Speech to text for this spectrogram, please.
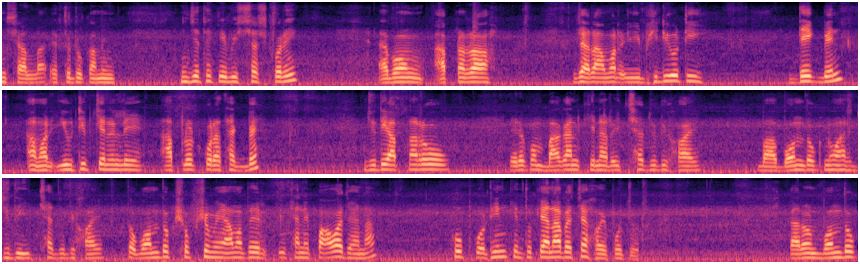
ইনশাল্লাহ এতটুকু আমি নিজে থেকে বিশ্বাস করি। এবং আপনারা যারা আমার এই ভিডিওটি দেখবেন, আমার ইউটিউব চ্যানেলে আপলোড করা থাকবে। যদি আপনারও এরকম বাগান কেনার ইচ্ছা যদি হয় বা বন্ধক নেওয়ার যদি ইচ্ছা যদি হয়, তো বন্ধক সবসময় আমাদের এখানে পাওয়া যায় না। খুব কঠিন, কিন্তু কেনা বেচা হয় প্রচুর। কারণ বন্ধক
